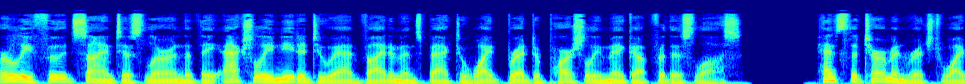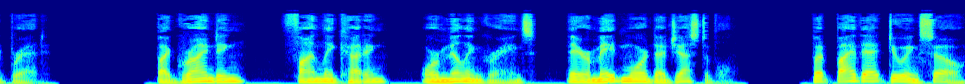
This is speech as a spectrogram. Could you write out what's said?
Early food scientists learned that they actually needed to add vitamins back to white bread to partially make up for this loss. Hence the term enriched white bread. By grinding, finely cutting, or milling grains, they are made more digestible. But by that doing so,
